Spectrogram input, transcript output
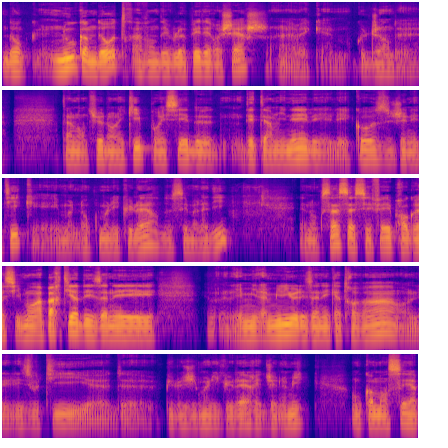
Donc, nous, comme d'autres, avons développé des recherches avec beaucoup de gens de talentueux dans l'équipe pour essayer de déterminer les, causes génétiques et donc moléculaires de ces maladies. Et donc ça, ça s'est fait progressivement à partir des années, les, milieu des années 80, les, les outils euh, de biologie moléculaire et de génomique ont commencé à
